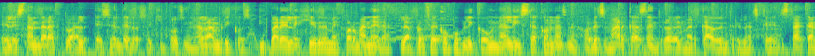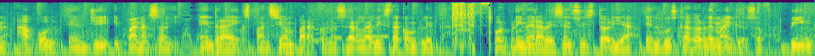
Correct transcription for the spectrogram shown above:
El estándar actual es el de los equipos inalámbricos y para elegir de mejor manera, la Profeco publicó una lista con las mejores marcas dentro del mercado entre las que destacan Apple, LG y Panasonic. Entra a expansión para conocer la lista completa por primera vez en su historia, el buscador de Microsoft, Bing,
